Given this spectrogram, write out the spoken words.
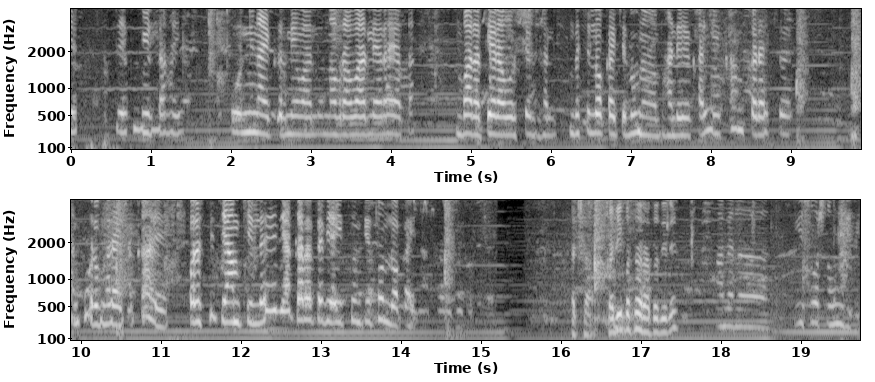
एक एक बीडला आहे. कोणी नाही करणेवालं नवरा वारलेला आहे आता. बारा तेरा वर्ष झाली. जसे लोकांचे धुणं भांडे काही काम करायचं. आणि पोरं भरायचं काय? परिस्थिती आमची लय बेकाराचं द्या इथून तिथून लोकायचं अच्छा कधीपासून राहतो तिथे? आम्हाला वीस वर्ष होऊन गेली.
